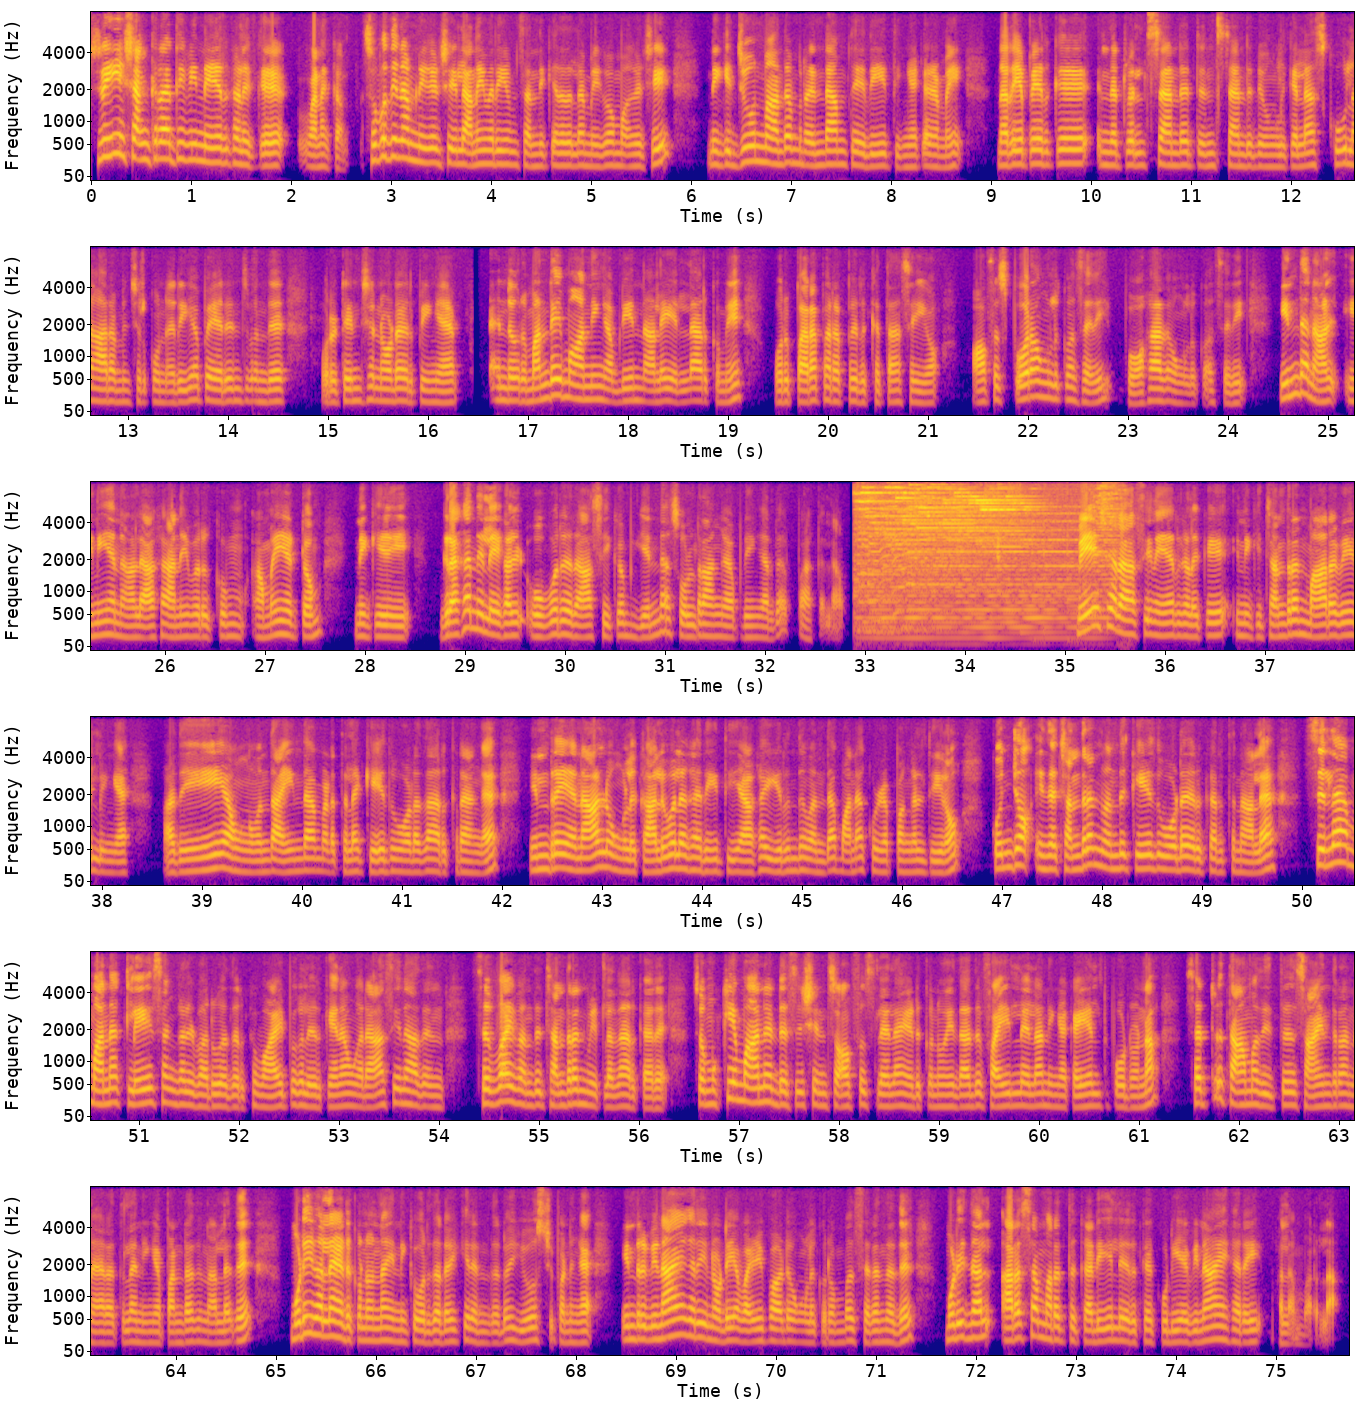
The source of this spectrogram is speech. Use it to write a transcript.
ஸ்ரீ சங்கரா TV நேயர்களுக்கு வணக்கம். சுபதினம் நிகழ்ச்சியில் அனைவரையும் சந்திக்கிறதுல மிகவும் மகிழ்ச்சி. இன்னைக்கு ஜூன் மாதம் ரெண்டாம் தேதி திங்கட்கிழமை. நிறைய பேருக்கு இந்த டுவெல்த் ஸ்டாண்டர்ட் டென்த் ஸ்டாண்டர்ட் இவங்களுக்கு எல்லாம் ஸ்கூல் ஆரம்பிச்சிருக்கும். நிறைய பேரண்ட்ஸ் வந்து ஒரு டென்ஷனோட இருப்பீங்க. அண்ட் ஒரு மண்டே மார்னிங் அப்படின்னாலே எல்லாருக்குமே ஒரு பரபரப்பு இருக்கத்தான் செய்யும். ஆஃபீஸ் போகிறவங்களுக்கும் சரி போகாதவங்களுக்கும் சரி. இந்த நாள் இனிய நாளாக அனைவருக்கும் அமையட்டும். இன்னைக்கு கிரக நிலைகள் ஒவ்வொரு ராசிக்கும் என்ன சொல்றாங்க அப்படிங்கிறத பார்க்கலாம். மேஷ ராசி நேயர்களுக்கு இன்னைக்கு சந்திரன் மாறவே இல்லைங்க. அதே அவங்க வந்து ஐந்தாம் இடத்துல கேதுவோட தான் இருக்கிறாங்க. இன்றைய நாள் உங்களுக்கு அலுவலக ரீதியாக இருந்து வந்த மனக்குழப்பங்கள் தீரும். கொஞ்சம் இந்த சந்திரன் வந்து கேதுவோட இருக்கிறதுனால சில மன கிளேசங்கள் வருவதற்கு வாய்ப்புகள் இருக்கு. ஏன்னா உங்க ராசிநாதன் செவ்வாய் வந்து சந்திரன் வீட்டில் தான் இருக்காரு. ஸோ முக்கியமான டெசிஷன்ஸ் ஆஃபீஸ்லலாம் எடுக்கணும். ஏதாவது ஃபைல்லலாம் நீங்கள் கையெழுத்து போடணும்னா சற்று தாமதித்து சாயந்தரம் நேரத்தில் நீங்கள் பண்ணுறது நல்லது. முடிவெல்லாம் எடுக்கணும்னா இன்னைக்கு ஒரு தடவைக்கு ரெண்டு தடவை யோசிச்சு பண்ணுங்கள் இன்று விநாயகரினுடைய வழிபாடு உங்களுக்கு ரொம்ப சிறந்தது. முடிந்தால் அரச மரத்துக்கு அடியில் இருக்கக்கூடிய விநாயகரை வலம் வரலாம்.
